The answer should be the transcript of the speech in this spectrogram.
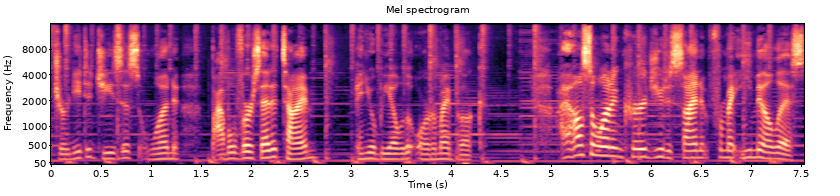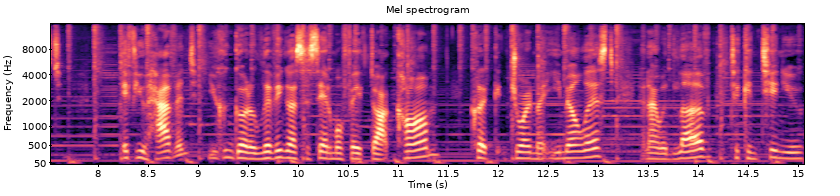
Journey to Jesus, one Bible verse at a time, and you'll be able to order my book. I also want to encourage you to sign up for my email list. If you haven't, you can go to livingasustainablefaith.com click join my email list, and I would love to continue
